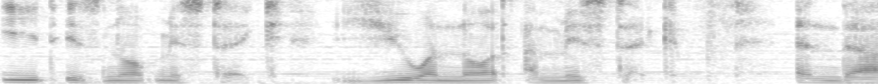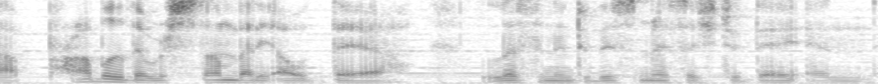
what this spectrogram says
it is not mistake. You are not a mistake. And uh, probably there was somebody out there listening to this message today, and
